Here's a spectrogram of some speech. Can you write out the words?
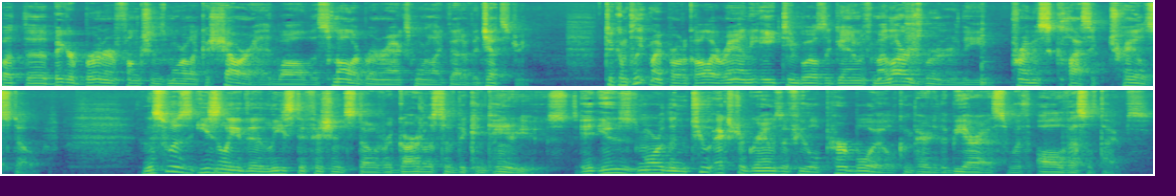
but the bigger burner functions more like a shower head, while the smaller burner acts more like that of a jet stream. To complete my protocol, I ran the 18 boils again with my large burner, the Primus Classic Trail stove. And this was easily the least efficient stove regardless of the container used. It used more than 2 extra grams of fuel per boil compared to the BRS with all vessel types.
